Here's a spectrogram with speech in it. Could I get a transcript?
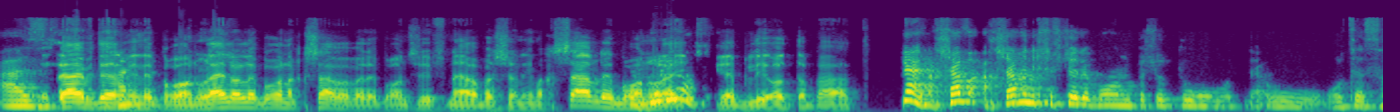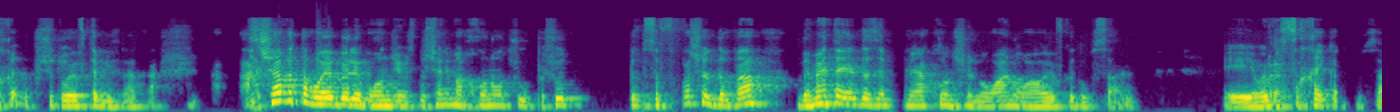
אז... זה ההבדל. מלברון, אולי לא לברון עכשיו, אבל לברון שלפני ארבע שנים. עכשיו לברון אולי יהיה בלי עוד טבעת. כן, עכשיו, עכשיו אני חושבת שלברון פשוט הוא, הוא רוצה לשחק, הוא פשוט אוהב את המזרק. עכשיו אתה רואה בלברון ג'יימס בשנים האחרונות שהוא פשוט, בסופו של דבר, באמת הילד הזה מאקרון שנורא נורא אוהב כדורסל. אה, אוהב כן. לשחק כדורסל.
